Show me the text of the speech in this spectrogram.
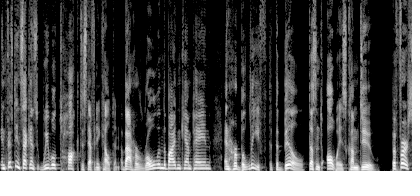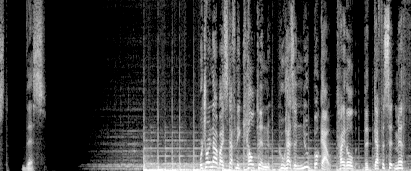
In 15 seconds, we will talk to Stephanie Kelton about her role in the Biden campaign and her belief that the bill doesn't always come due. But first, this. We're joined now by Stephanie Kelton, who has a new book out titled The Deficit Myth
